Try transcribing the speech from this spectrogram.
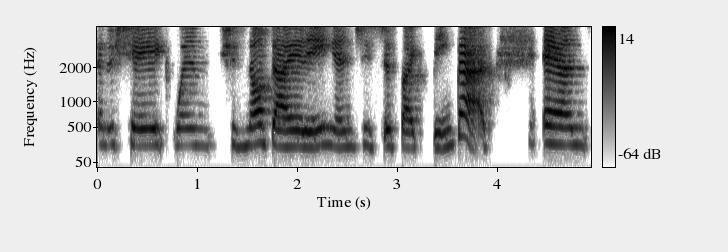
and a shake when she's not dieting and she's just like being bad. And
